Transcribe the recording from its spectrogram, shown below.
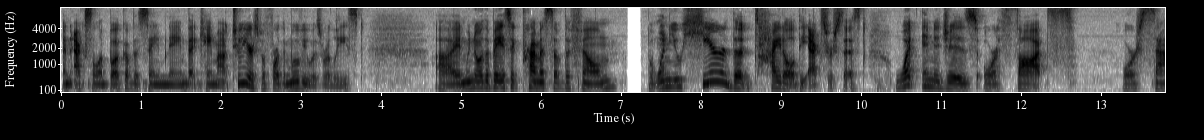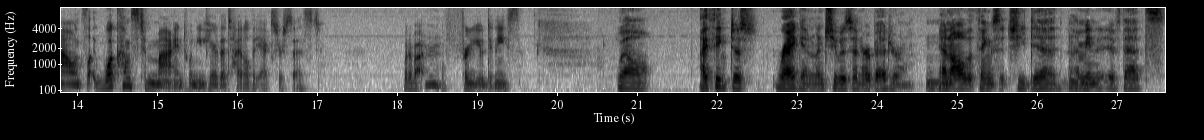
an excellent book of the same name that came out two years before the movie was released. Uh, and we know the basic premise of the film. But when you hear the title, The Exorcist, what images or thoughts or sounds, like what comes to mind when you hear the title, The Exorcist? What about hmm. for you, Denise? Well, I think just Regan when she was in her bedroom mm-hmm. and all the things that she did. I mm-hmm. mean, if that's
